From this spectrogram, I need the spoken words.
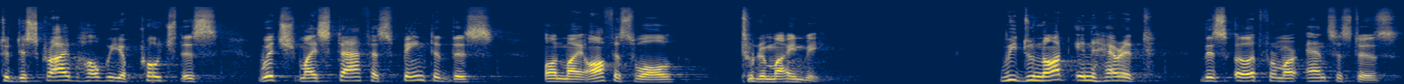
to describe how we approach this, which my staff has painted this on my office wall to remind me. We do not inherit this earth from our ancestors,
